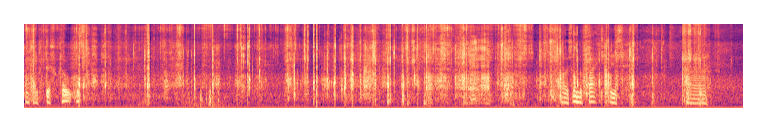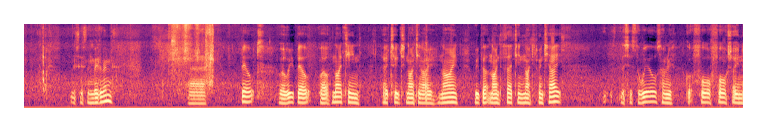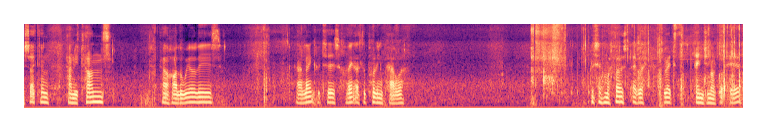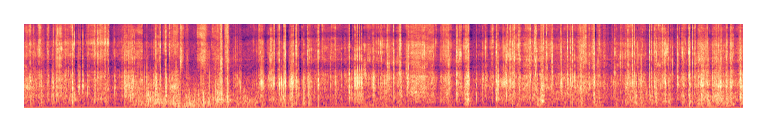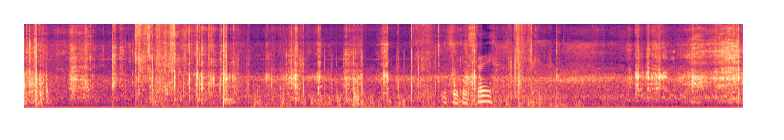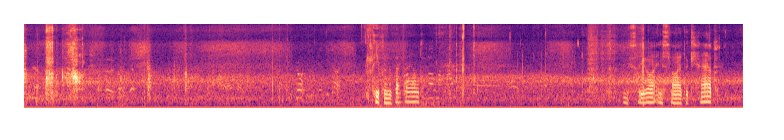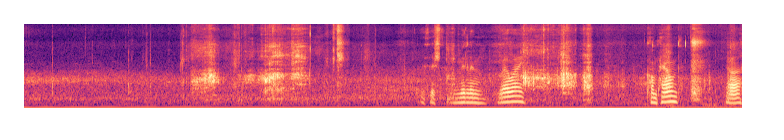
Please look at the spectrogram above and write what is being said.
Sometimes difficult. On the back is uh, this is the Midland uh, built well rebuilt well 1902 to 1909 rebuilt 1913 1928 this is the wheels and we've got four four show you in a second. How many tons how high the wheel is how length it is I think that's the pulling power This is my first ever red engine I've got here. As you can see people in the background. So you are inside the cab. This is the Midland Railway compound. Uh,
